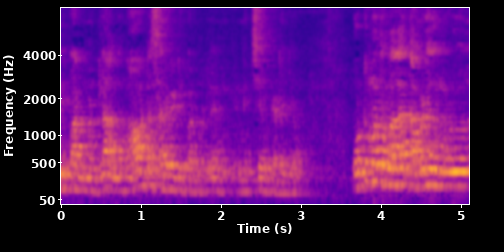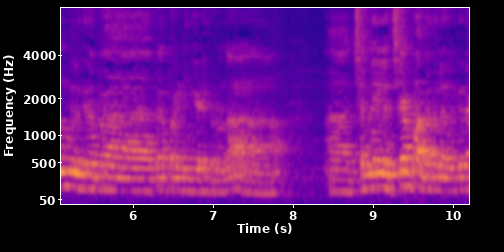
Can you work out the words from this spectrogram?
டிபார்ட்மெண்ட்டில் அந்த மாவட்ட சர்வே டிபார்ட்மெண்ட்டில் நிச்சயம் கிடைக்கும். ஒட்டுமொத்தமாக தமிழகம் முழுவதும் இருக்கிற பே பேப்பரை நீங்கள் எடுக்கணும்னா சென்னையில் சேப்பாக்கத்தில் இருக்கிற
